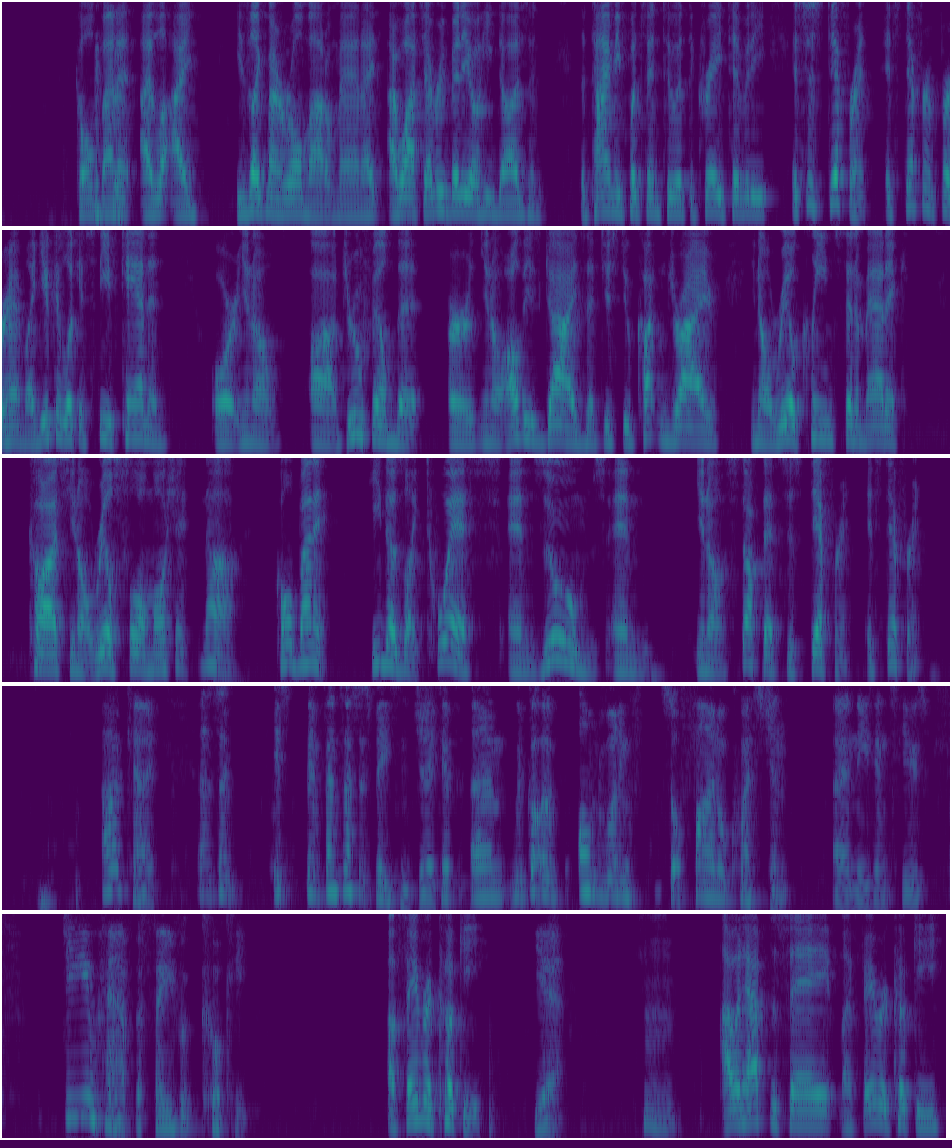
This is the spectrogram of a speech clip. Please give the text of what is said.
Cole Bennett, I lo- I he's like my role model, man. I I watch every video he does and the time he puts into it, the creativity, it's just different. It's different for him. Like you can look at Steve Cannon or, you know, uh, Drew filmed it, or you know, all these guys that just do cut and dry, you know, real clean cinematic cuts, you know, real slow motion. Nah, Cole Bennett, he does like twists and zooms and you know stuff that's just different. It's different. Okay, and so it's been fantastic speaking to Jacob. Um, we've got a on-running sort of final question uh, in these interviews. Do you have a favourite cookie? A favorite cookie. Yeah. Hmm. I would have to say my favorite cookie.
